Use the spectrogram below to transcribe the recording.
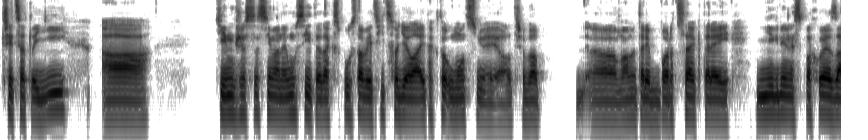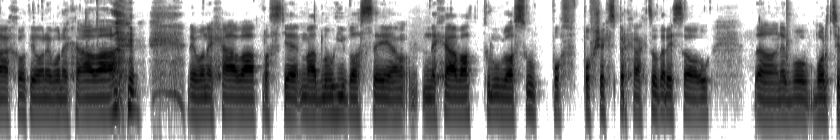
30 lidí a tím, že se s nima nemusíte, tak spousta věcí, co dělají, tak to umocňuje, jo. Třeba máme tady borce, který nikdy nesplachuje záchod, jo, nebo nechává, nebo nechává prostě, má dlouhý vlasy a nechává tu vlasu po, po všech sprchách, co tady jsou, uh, nebo borci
